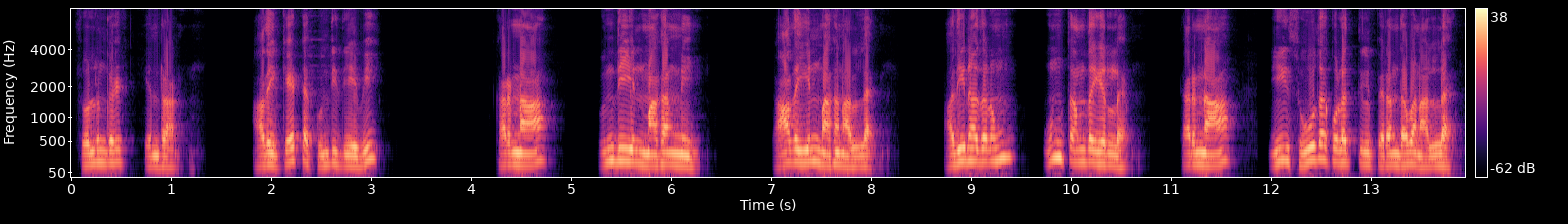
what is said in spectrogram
சொல்லுங்கள் என்றான். அதை கேட்ட குந்தி தேவி கர்ணா குந்தியின் மகன் நீ. ராதையின் மகன் அல்ல. அதிரதனும் உன் தந்தையல்ல. கர்ணா நீ சூத குலத்தில் பிறந்தவன் அல்ல.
